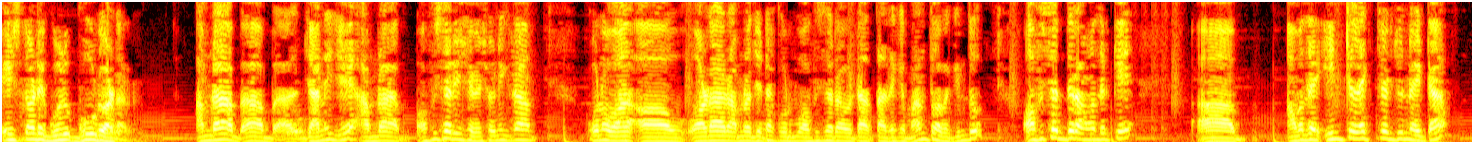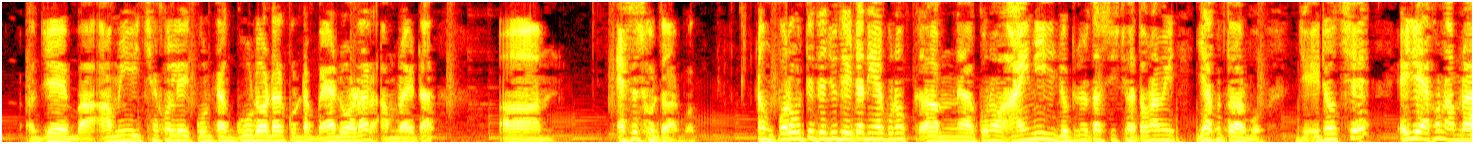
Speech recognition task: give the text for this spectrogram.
it's not a good order আমরা জানি যে আমরা অফিসার হিসেবে সৈনিকরা, কোন অর্ডার আমরা যেটা করব, অফিসাররা ওটা তাদেরকে মানতে হবে। কিন্তু অফিসারদের আমাদেরকে আমাদের ইন্টেলেক্টের জন্য এটা, যে আমি ইচ্ছা করলে কোনটা গুড অর্ডার কোনটা ব্যাড অর্ডার আমরা এটা অ্যাসেস করতে পারব। এবং পরবর্তীতে যদি এটা নিয়ে কোনো কোনো আইনি জটিলতার সৃষ্টি হয়, তখন আমি ইয়া করতে পারব, যে এটা হচ্ছে, এই যে এখন আমরা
